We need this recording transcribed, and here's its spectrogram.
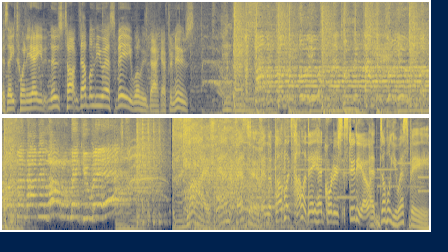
It's 8:28 News Talk WSB. We'll be back after news. Live and festive in the Publix Holiday Headquarters studio at WSB.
